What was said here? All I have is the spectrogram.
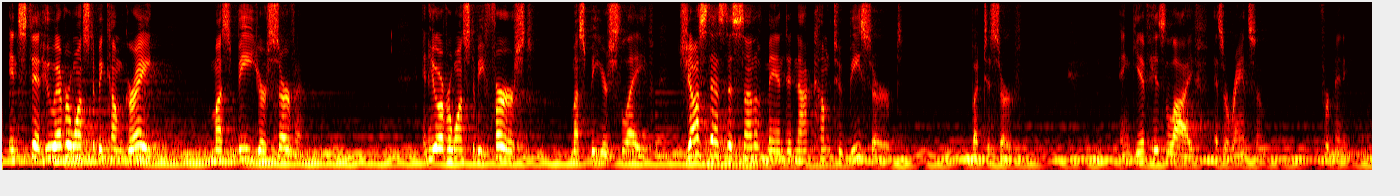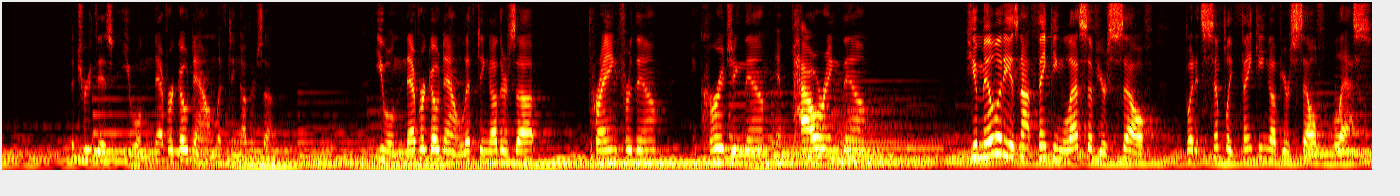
Instead, whoever wants to become great must be your servant, and whoever wants to be first must be your slave, just as the Son of Man did not come to be served, but to serve and give his life as a ransom for many. The truth is, you will never go down lifting others up. You will never go down lifting others up, praying for them, encouraging them, empowering them. Humility is not thinking less of yourself, but it's simply thinking of yourself less.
